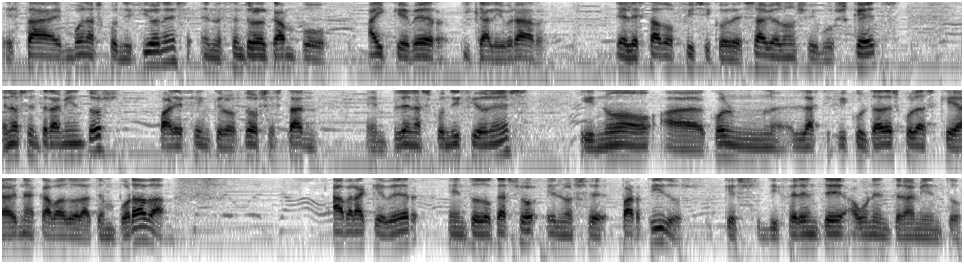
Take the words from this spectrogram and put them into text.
está en buenas condiciones. En el centro del campo hay que ver y calibrar el estado físico de Xavi Alonso y Busquets. En los entrenamientos parecen que los dos están en plenas condiciones y no ah, con las dificultades con las que han acabado la temporada. Habrá que ver, en todo caso, en los eh, partidos, que es diferente a un entrenamiento.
